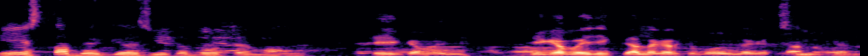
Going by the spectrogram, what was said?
ਇਸ ਤਾਂ ਵਿਕ ਗਿਆ ਸੀ ਤਾਂ ਬਹੁਤ ਟਾਈਮ ਹੋ ਗਿਆ। ਠੀਕ ਹੈ ਬਾਈ ਜੀ। ਠੀਕ ਹੈ ਬਾਈ ਜੀ ਗੱਲ ਕਰਕੇ ਬਹੁਤ ਲੱਗਾ ਧੰਨਵਾਦ।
